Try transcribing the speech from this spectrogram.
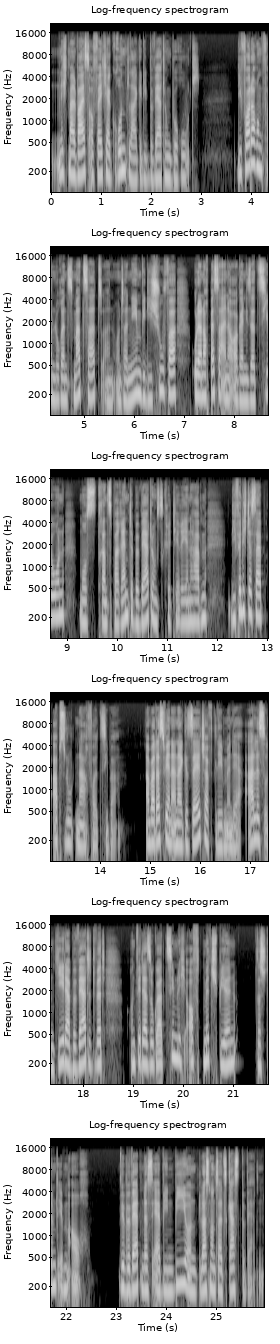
nicht mal weiß, auf welcher Grundlage die Bewertung beruht. Die Forderung von Lorenz Matzert, ein Unternehmen wie die Schufa oder noch besser eine Organisation muss transparente Bewertungskriterien haben, die finde ich deshalb absolut nachvollziehbar. Aber dass wir in einer Gesellschaft leben, in der alles und jeder bewertet wird und wir da sogar ziemlich oft mitspielen, das stimmt eben auch. Wir bewerten das Airbnb und lassen uns als Gast bewerten.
